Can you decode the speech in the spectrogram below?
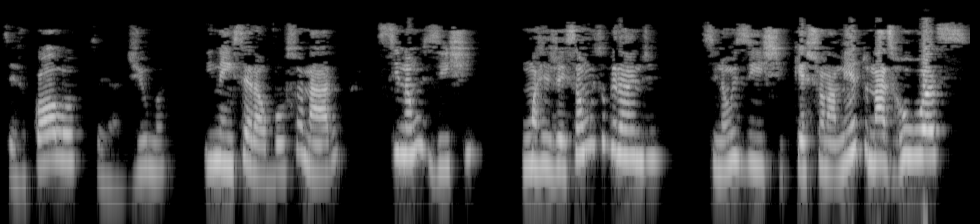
seja o Collor, seja a Dilma, e nem será o Bolsonaro, se não existe uma rejeição muito grande, se não existe questionamento nas ruas,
